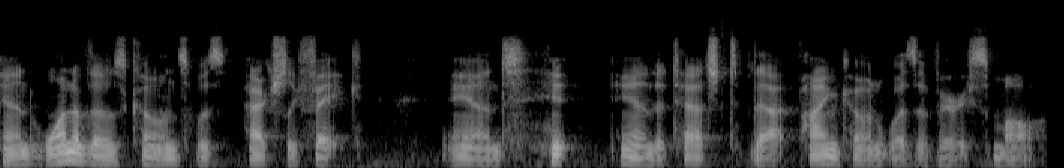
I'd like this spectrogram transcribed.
and one of those cones was actually fake, and and attached to that pine cone was a very small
